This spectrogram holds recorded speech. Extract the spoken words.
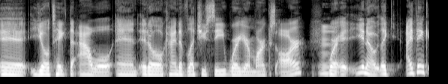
uh, you'll take the owl and it'll kind of let you see where your marks are. Mm. Where it, you know, like I think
